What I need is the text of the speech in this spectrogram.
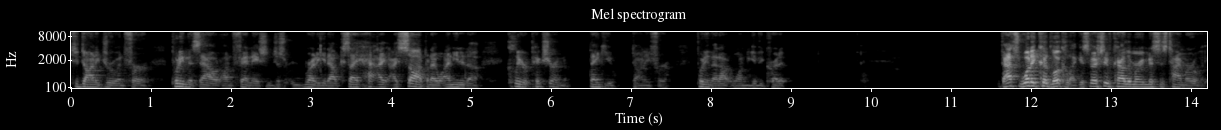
to Donnie Druin for putting this out on Fan Nation, just writing it out because I, I, I saw it, but I, I needed a clear picture. And thank you, Donnie, for putting that out. Wanted to give you credit. That's what it could look like, especially if Kyler Murray misses time early.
